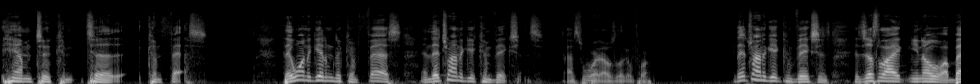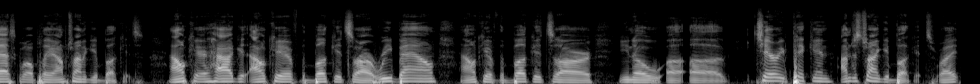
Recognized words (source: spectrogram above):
him to to confess. They want to get him to confess, and they're trying to get convictions. That's the word I was looking for. They're trying to get convictions. It's just like you know a basketball player. I'm trying to get buckets. I don't care how I get. I don't care if the buckets are rebound. I don't care if the buckets are you know uh, uh, cherry picking. I'm just trying to get buckets, right?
